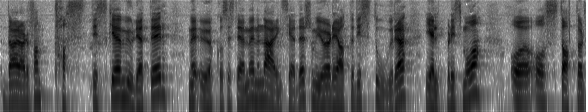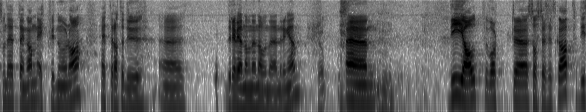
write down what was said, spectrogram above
Der er det fantastiske muligheter med økosystemer, med næringskjeder, som gjør det at de store hjelper de små. Og, og Statoil, som det het den gang, Equinor nå, etter at du eh, drev gjennom den navneendringen Ja. eh, De hjalp vårt uh, software-selskap. De,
